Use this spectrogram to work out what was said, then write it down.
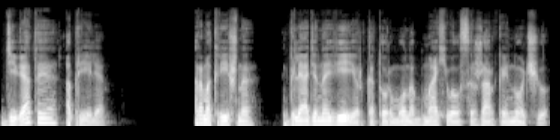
9 апреля. Рамакришна глядя на веер, которым он обмахивался жаркой ночью.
